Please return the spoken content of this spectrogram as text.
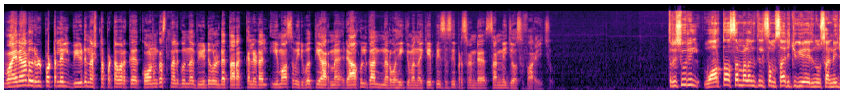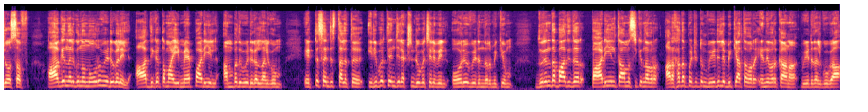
വയനാട് ഉരുൾപൊട്ടലിൽ വീട് നഷ്ടപ്പെട്ടവർക്ക് കോൺഗ്രസ് നൽകുന്ന വീടുകളുടെ തറക്കല്ലിടൽ ഈ മാസം ഇരുപത്തിയാറിന് രാഹുൽ ഗാന്ധി നിർവഹിക്കുമെന്ന് K P C C president Sunny Joseph അറിയിച്ചു. തൃശൂരിൽ വാർത്താ സമ്മേളനത്തിൽ സംസാരിക്കുകയായിരുന്നു സണ്ണി ജോസഫ്. ആകെ നൽകുന്ന നൂറ് വീടുകളിൽ ആദ്യഘട്ടമായി മേപ്പാടിയിൽ അമ്പത് വീടുകൾ നൽകും. എട്ട് സെന്റ് സ്ഥലത്ത് ഇരുപത്തിയഞ്ച് ലക്ഷം രൂപ ചെലവിൽ ഓരോ വീട് നിർമ്മിക്കും. ദുരന്തബാധിതർ പാടിയിൽ താമസിക്കുന്നവർ അർഹതപ്പെട്ടിട്ടും വീട് ലഭിക്കാത്തവർ എന്നിവർക്കാണ് വീട് നൽകുക.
